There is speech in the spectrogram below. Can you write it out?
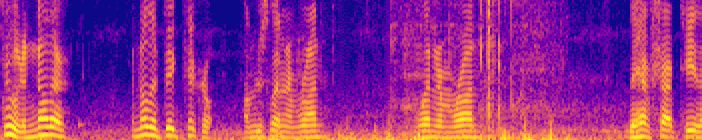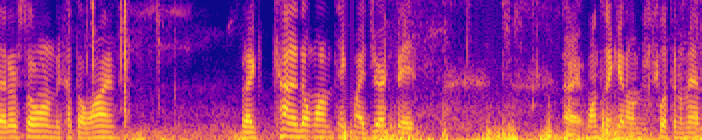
Dude, another another big pickerel. I'm just letting him run. letting him run. They have sharp teeth. I just don't want them to cut the line. But I kind of don't want them to take my jerk bait. All right, once I get them, I'm just flipping them in.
